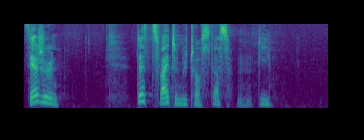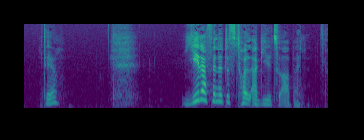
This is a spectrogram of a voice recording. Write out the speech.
Sehr schön. Der zweite Mythos, das, die, der. Jeder findet es toll, agil zu arbeiten.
